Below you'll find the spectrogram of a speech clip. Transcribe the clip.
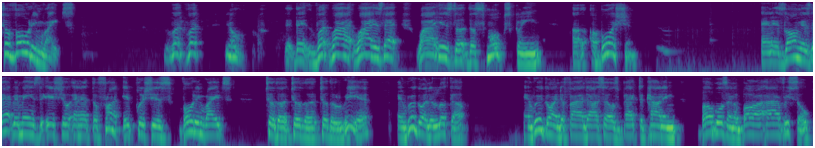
to voting rights. What, what, you know, They, what, why, why is that? Why is the, the smoke screen uh, abortion? And as long as that remains the issue, and at the front, it pushes voting rights to the to the to the rear, and we're going to look up, and we're going to find ourselves back to counting bubbles in a bar of ivory soap,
